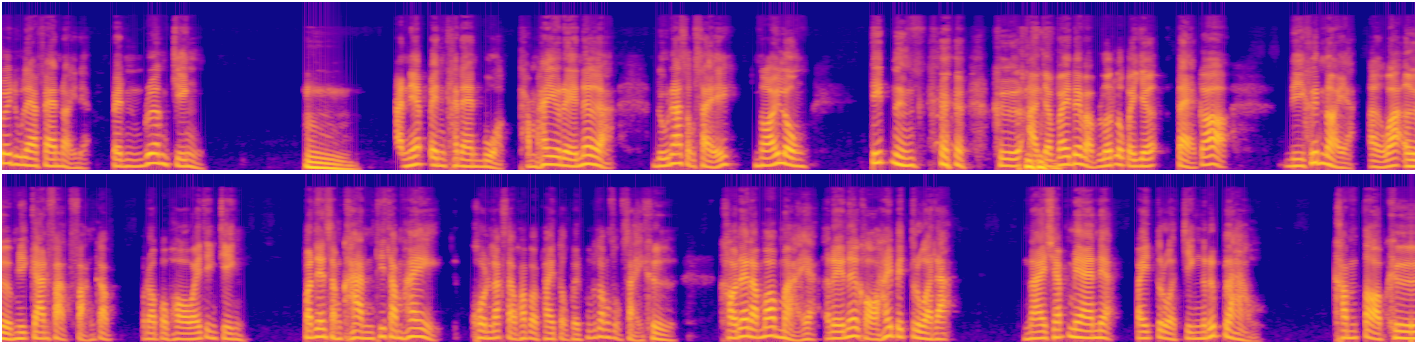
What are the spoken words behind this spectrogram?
ช่วยดูแลแฟนหน่อยเนี่ย เป็นเรื่องจริง อืม อันเนี้ยเป็นคะแนนบวกทำให้เรเนอร์อะดูน่าสงสัยน้อยลง ติ๊ดหนึ่ง คืออาจจะไม่ได้แบบลดลงไปเยอะ แต่ก็ดีขึ้นหน่อยอะเออว่าเออ มีการฝากฝังกับรปภไว้จริง ๆ ประเด็นสำคัญที่ทำให้คนรักษาความปลอดภัยตกเป็นผู้ต้องสงสัยคือ เขาได้รับมอบหมายอะเรเนอร์ขอให้ไปตรวจอะนายแชปแมนเนี่ย ไปตรวจจริงหรือเปล่าคำตอบคือ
